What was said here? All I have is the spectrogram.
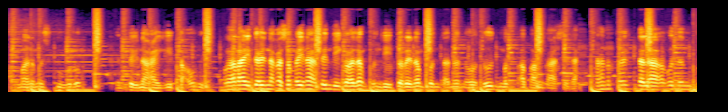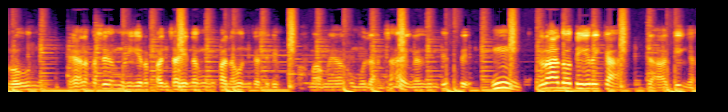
Tama naman siguro. Ito yung nakikita ko eh. Mga rider na kasabay natin, di ko alam kung dito rin ang punta nun o doon magpabangka sila. Sana pagdala ako ng drone. Kaya lang kasi ang hirap tansyahin ng panahon kasi ah, mamaya umulan. Sayang lang yung titbit. Hmm, sigurado tiri ka. Jogging ha.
